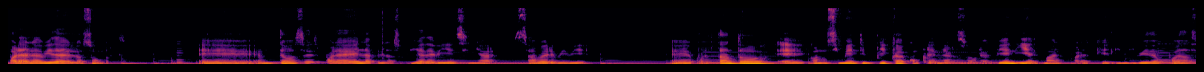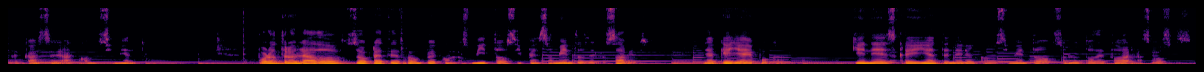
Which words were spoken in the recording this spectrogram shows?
para la vida de los hombres. Eh, entonces, para él la filosofía debía enseñar saber vivir. Eh, por tanto, el conocimiento implica comprender sobre el bien y el mal para que el individuo pueda acercarse al conocimiento. Por otro lado, Sócrates rompe con los mitos y pensamientos de los sabios de aquella época, quienes creían tener el conocimiento absoluto de todas las cosas.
